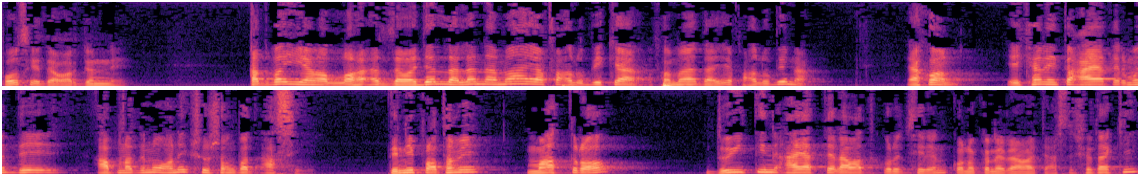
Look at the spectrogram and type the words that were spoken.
পৌঁছে দেওয়ার জন্য। এখন, এখানে তো আয়াতের মধ্যে আপনার জন্য অনেক সুসংবাদ আছে। তিনি প্রথমে মাত্র দুই তিন আয়াত তেলাওয়াত করেছিলেন, কোন কোন রেওয়াজ আছে। সেটা কি?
